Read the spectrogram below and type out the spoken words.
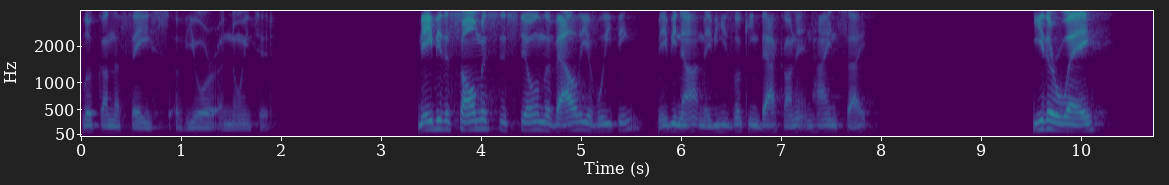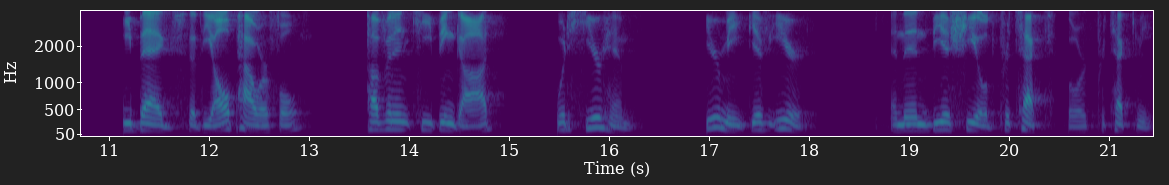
Look on the face of your anointed. Maybe the psalmist is still in the valley of weeping. Maybe not. Maybe he's looking back on it in hindsight. Either way, he begs that the all powerful, covenant keeping God would hear him. Hear me, give ear, and then be a shield. Protect, Lord, protect me.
